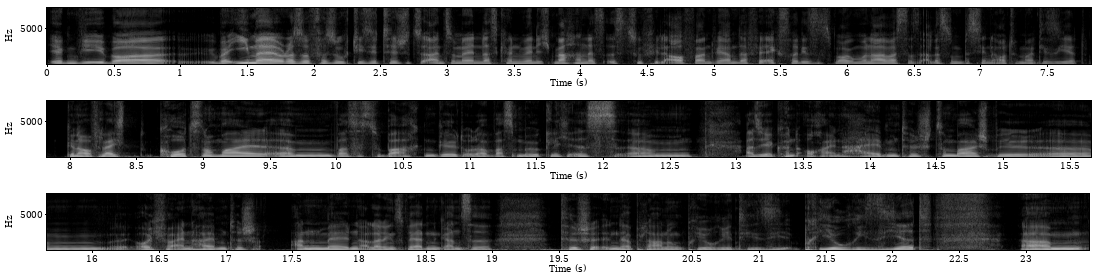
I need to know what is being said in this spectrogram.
irgendwie über über E-Mail oder so versucht, diese Tische zu anzumelden, das können wir nicht machen. Das ist zu viel Aufwand. Wir haben dafür extra dieses Formular, was das alles so ein bisschen automatisiert. Genau, vielleicht kurz nochmal, ähm, was es zu beachten gilt oder was möglich ist. Ähm, also ihr könnt auch einen halben Tisch zum Beispiel ähm, euch für einen halben Tisch anmelden. Allerdings werden ganze Tische in der Planung priorisi priorisiert. Ähm, mhm.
